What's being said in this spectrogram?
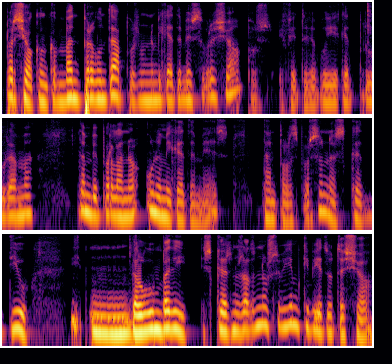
per això, com que em van preguntar doncs, una miqueta més sobre això, doncs, he fet avui aquest programa també parlant una miqueta més, tant per les persones que diu, mm, d'algun va dir, és que nosaltres no sabíem que havia tot això,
